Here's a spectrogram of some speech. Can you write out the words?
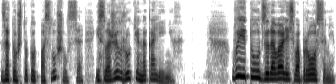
за то, что тот послушался и сложил руки на коленях. «Вы тут задавались вопросами.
